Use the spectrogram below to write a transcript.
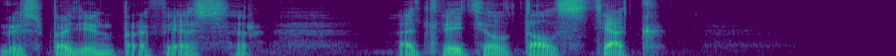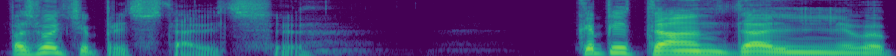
господин профессор, ответил толстяк. Позвольте представиться. Капитан дальнего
